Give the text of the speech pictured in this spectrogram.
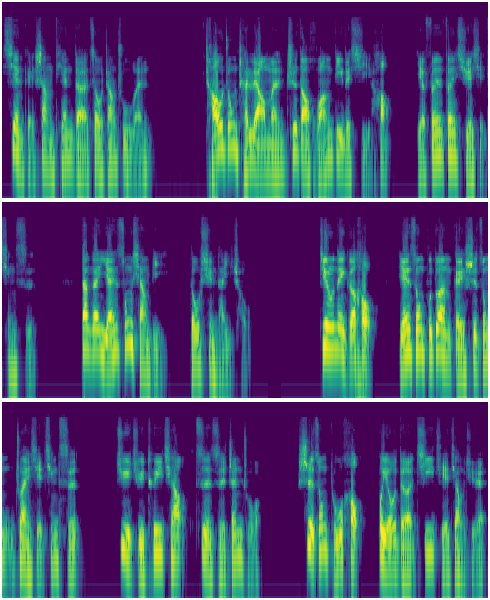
献给上天的奏章祝文。朝中臣僚们知道皇帝的喜好，也纷纷学写青词，但跟严嵩相比，都逊他一筹。进入内阁后，严嵩不断给世宗撰写青词，句句推敲，字字斟酌。世宗读后不由得击节叫绝。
